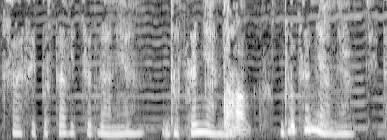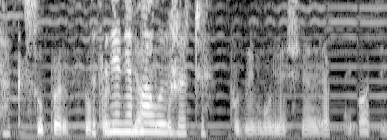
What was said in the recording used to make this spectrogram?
trzeba sobie postawić zadanie. Doceniania. Tak. Doceniania. Ci tak. Super, super. Doceniania ja małych się rzeczy. pod- podejmuję się jak najbardziej.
